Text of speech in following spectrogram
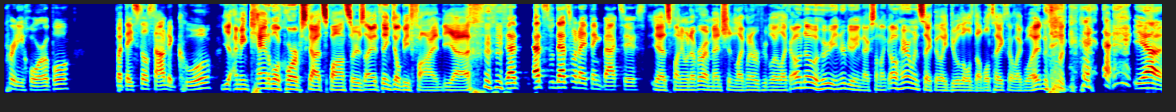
pretty horrible but they still sounded cool. Yeah, I mean, Cannibal Corpse got sponsors. I think you'll be fine. Yeah, that that's that's what I think back to. Yeah, it's funny. Whenever I mention like whenever people are like, "Oh no, who are you interviewing next?" I'm like, "Oh, Heroinsick." They like do a little double take. They're like, "What?" yeah.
